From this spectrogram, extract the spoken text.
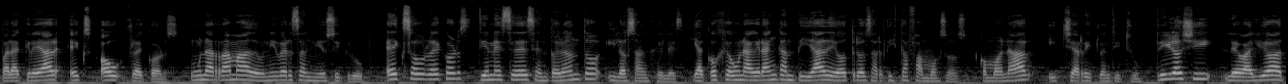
para crear XO Records, una rama de Universal Music Group. XO Records tiene sedes en Toronto y Los Ángeles y acoge una gran cantidad de otros artistas famosos, como Nav y Cherry 22. Trilogy le valió a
